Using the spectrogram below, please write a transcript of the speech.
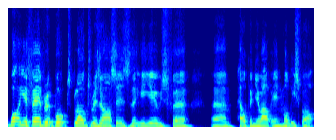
what are your favourite books, blogs, resources that you use for um, helping you out in multi-sport?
